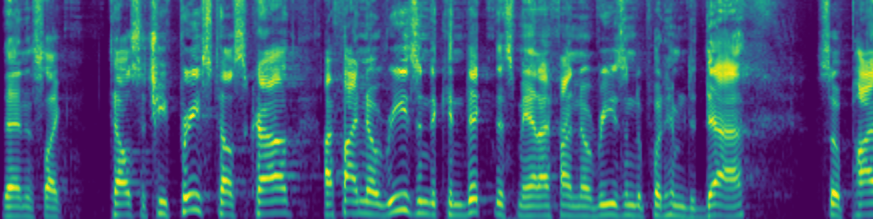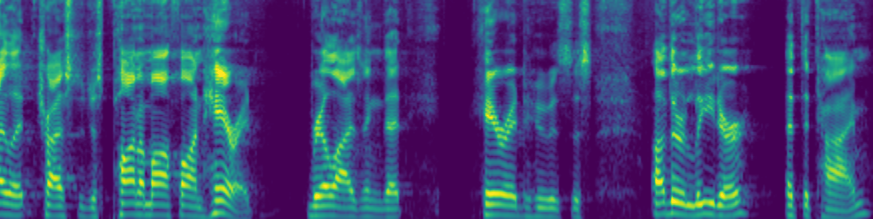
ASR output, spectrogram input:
then is like, tells the chief priest, tells the crowd, I find no reason to convict this man. I find no reason to put him to death. So Pilate tries to just pawn him off on Herod realizing that Herod, who is this other leader at the time,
